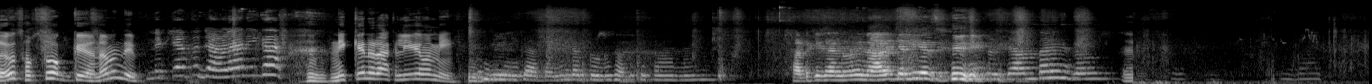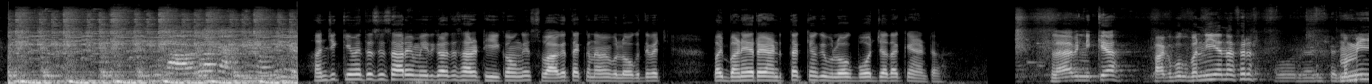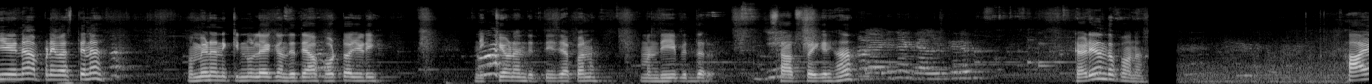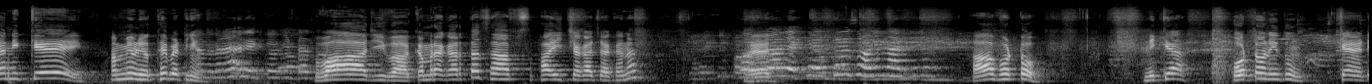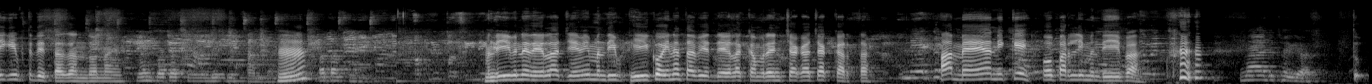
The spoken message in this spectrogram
ਦੇਖੋ ਸਭ ਤੋਂ ਅੱਗੇ ਹੈ ਨਾ ਮਨਦੀਪ? ਨਿੱਕਿਆ ਤਾਂ ਜਾਣਾ ਨਹੀਂਗਾ ਨਿੱਕੇ ਨੂੰ ਰੱਖ ਲਈਏ ਮੰਮੀ। ਜੀ ਨਹੀਂ ਕਰਦਾ ਨਹੀਂ ਲੱਡੂ ਨੂੰ ਛੱਡ ਕੇ ਖਾਣ ਨੂੰ। ਛੱਡ ਕੇ ਜਾਣ ਨੂੰ ਨਾਲ ਹੀ ਚੱਲੀਏ ਅਸੀਂ। ਜਾਂਦਾ ਹੀ ਨਹੀਂ ਹਾਂਜੀ ਕਿਵੇਂ ਤੁਸੀਂ ਸਾਰੇ? ਉਮੀਦ ਕਰਦੇ ਸਾਰੇ ਠੀਕ ਹੋਵੋਗੇ। ਸਵਾਗਤ ਹੈ ਇੱਕ ਨਵੇਂ ਵਲੌਗ ਦੇ ਵਿੱਚ। ਭਾਈ ਬਣੇ ਰਹੇ ਐਂਡ ਤੱਕ ਕਿਉਂਕਿ ਵਲੌਗ ਬਹੁਤ ਜ਼ਿਆਦਾ ਘੈਂਟ ਆ। ਲੈ ਵੀ ਨਿੱਕਿਆ ਪੱਗ ਪੁੱਗ ਬੰਨੀ ਆ ਨਾ ਫਿਰ। ਮੰਮੀ ਜੀ ਨੇ ਨਾ ਆਪਣੇ ਵਾਸਤੇ ਨਾ ਮੰਮੀ ਉਹਨਾਂ ਨੇ ਕਿੰਨੂ ਲੈ ਕੇ ਆਉਂਦੇ ਤੇ ਆ ਫੋਟੋ ਜਿਹੜੀ ਨਿੱਕੇ ਉਹਨਾਂ ਨੇ ਦਿੱਤੀ ਸੀ ਆਪਾਂ ਨੂੰ। ਮਨਦੀਪ ਇੱਧਰ ਸਾਫ਼ ਸਫ਼ਾਈ ਕਰੀ ਹਾਂ? ਡੈਡੀ ਨਾਲ ਗੱਲ ਕਰੋ ਡੈਡੀ ਨਾਲ ਦਾ ਫੋਨ ਆ ਆਇਆ ਨਿੱਕੇ। ਮੰਮੀ ਹੁਣੀ ਉੱਥੇ ਬੈਠੀਆਂ। ਕਮਰਾ ਵੇਖੋ ਕਿੱਡਾ ਵਾਹ ਜੀ ਵਾਹ ਕਮਰਾ ਕਰਤਾ ਸਾਫ਼ ਸਫ਼ਾਈ ਚਕਾ ਚਕ ਹੈ ਨਾ ਵੇਖੇ ਇੱਥੇ ਸੋਹਣੀ ਆ ਫੋਟੋ ਨਿੱਕਿਆ ਫੋਟੋ ਨਹੀਂ ਤੂੰ ਘੈਂਟ ਹੀ ਗਿਫਟ ਦਿੱਤਾ ਸਾਨੂੰ ਦੋਨਾਂ ਨੇ। ਹੂੰ? ਮਨਦੀਪ ਨੇ ਦੇਖ ਲਾ ਜਿਵੇਂ ਮਨਦੀਪ ਠੀਕ ਹੋਈ ਨਾ ਤਬੀਅਤ ਦੇਖ ਲਾ ਕਮਰੇ ਨੂੰ ਚਕਾ ਚਕ ਕਰਤਾ। ਆ ਮੈਂ ਆ ਨਿੱਕੇ ਉਹ ਪਰਲੀ ਮਨਦੀਪ ਆ। ਮੈਂ ਕਿੱਥੇ ਗਿਆ?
